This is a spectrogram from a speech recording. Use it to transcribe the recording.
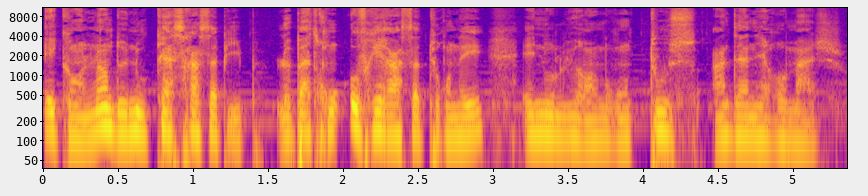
Et quand l'un de nous cassera sa pipe, le patron offrira sa tournée et nous lui rendrons tous un dernier hommage.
